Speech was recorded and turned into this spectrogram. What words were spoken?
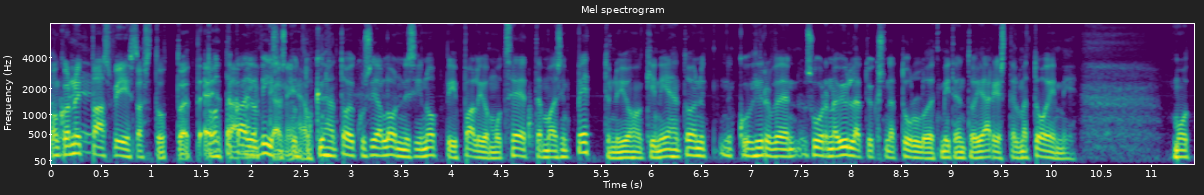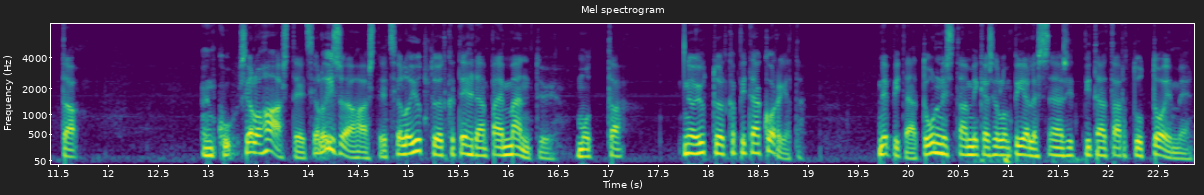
Onko nyt taas viisastuttu? Että totta kai on viisastuttu. Niin Kyllähän toi, kun siellä on, niin siinä oppii paljon, mutta se, että mä olisin pettynyt johonkin, niin eihän toi nyt niin kuin hirveän suurena yllätyksenä tullut, että miten tuo järjestelmä toimii. Mutta niin kun, siellä on haasteita, siellä on isoja haasteita, siellä on juttuja, jotka tehdään päin mäntyy, mutta ne on juttuja, jotka pitää korjata. Ne pitää tunnistaa, mikä siellä on pielessä ja sitten pitää tarttua toimeen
